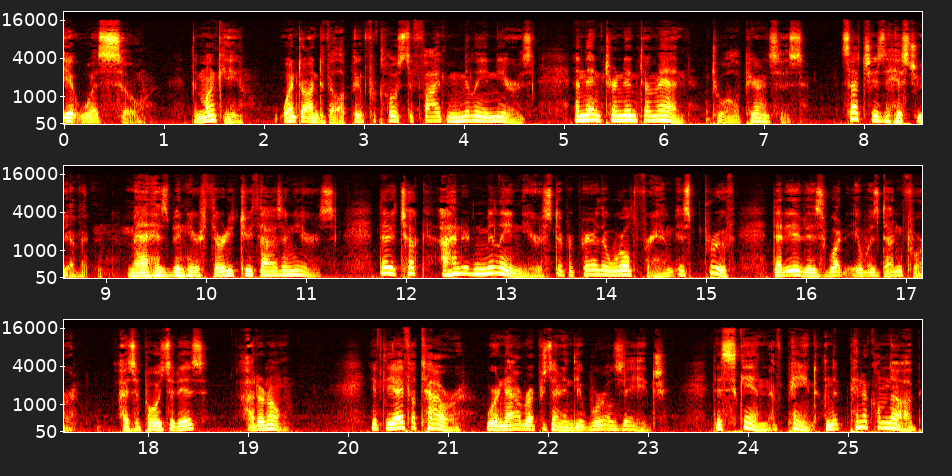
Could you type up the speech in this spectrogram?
it was so. The monkey went on developing for close to five million years, and then turned into man, to all appearances. Such is the history of it. Man has been here 32,000 years. That it took a hundred million years to prepare the world for him is proof that it is what it was done for. I suppose it is? I don't know. If the Eiffel Tower were now representing the world's age, the skin of paint on the pinnacle knob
